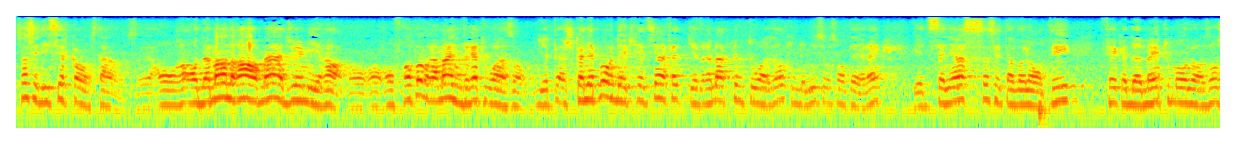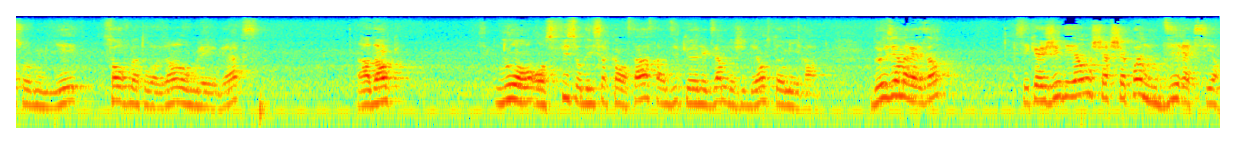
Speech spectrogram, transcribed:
ça, c'est des circonstances. On, demande rarement à Dieu un miracle. On ne fera pas vraiment une vraie toison. je ne connais pas de chrétien, en fait, qui a vraiment pris une toison, qui l'a mis sur son terrain. Il a dit, Seigneur, si ça, c'est ta volonté, fait que demain, tout mon gazon soit mouillé, sauf ma toison ou l'inverse. Alors donc, nous, on, se fie sur des circonstances, tandis que l'exemple de Gédéon, c'est un miracle. Deuxième raison, c'est que Gédéon ne cherchait pas une direction.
